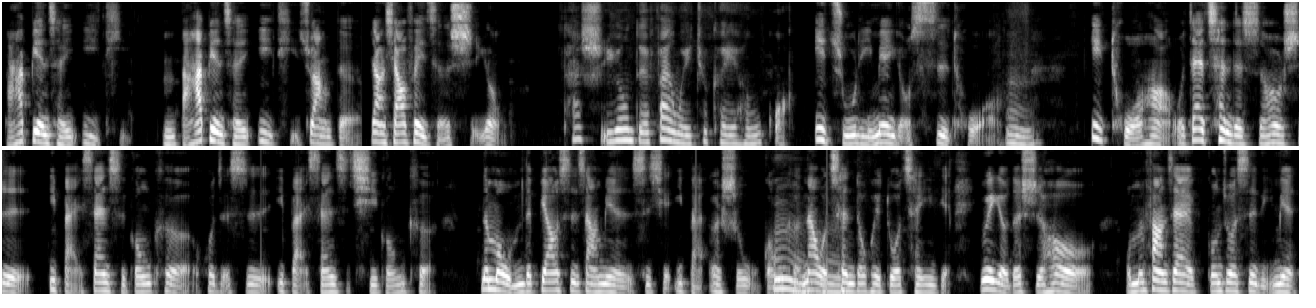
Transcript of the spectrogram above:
把它变成液体，嗯，把它变成一体状的，让消费者使用。它使用的范围就可以很广，一组里面有四坨，嗯，一坨哈，我在称的时候是一百三十公克或者是一百三十七公克。那么我们的标示上面是写一百二十五公克，嗯、那我称都会多称一点，嗯、因为有的时候我们放在工作室里面，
